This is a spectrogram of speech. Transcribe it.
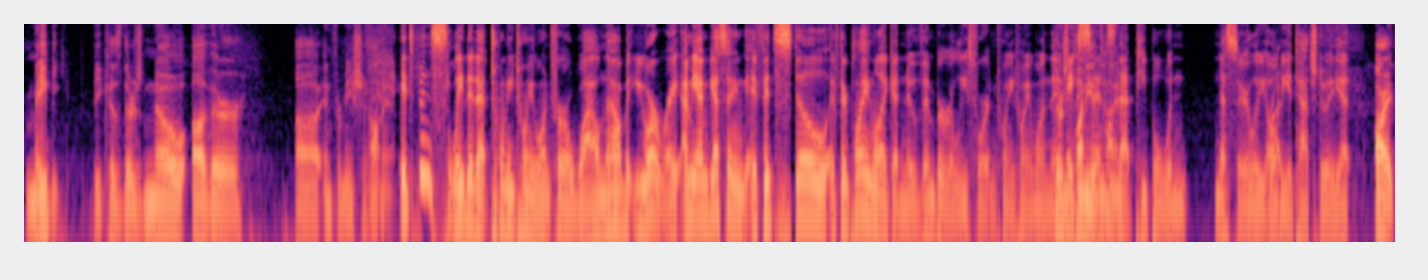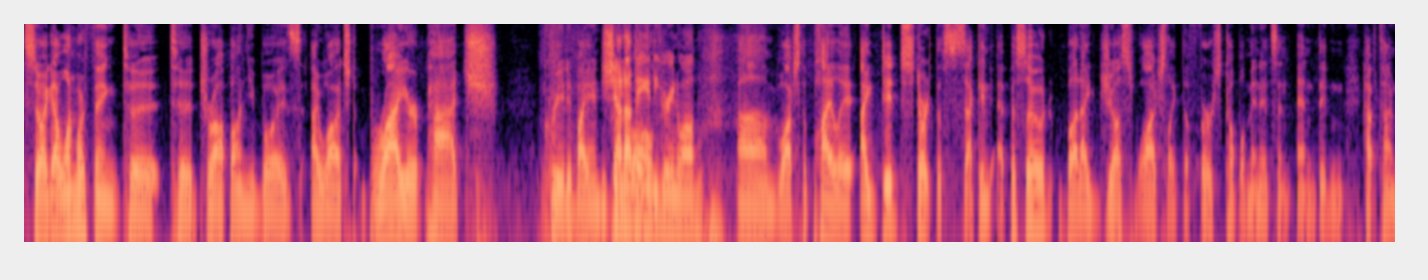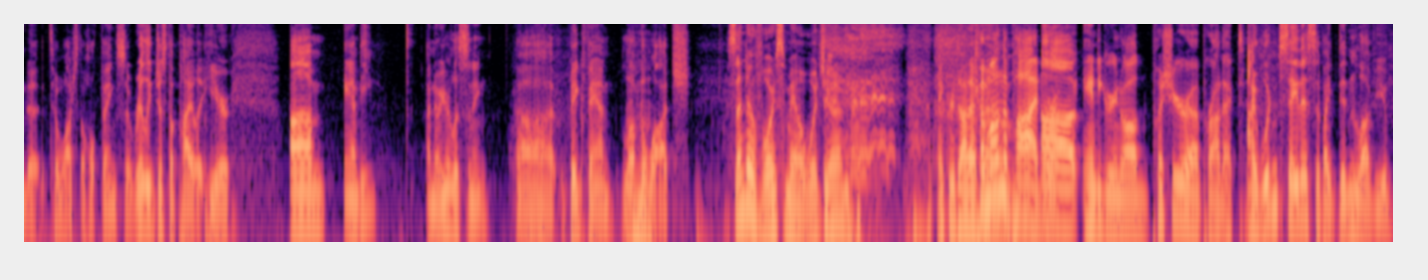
maybe because there's no other uh, information on it. It's been slated at 2021 for a while now, but you are right. I mean, I'm guessing if it's still if they're playing like a November release for it in 2021, then There's it makes plenty of sense time. that people wouldn't necessarily all Right. be attached to it yet. All right, so I got one more thing to to drop on you boys. I watched Briarpatch, created by Andy. Shout out to Andy Greenwald. um, watched the pilot. I did start the second episode, but I just watched like the first couple minutes and, and didn't have time to, to watch the whole thing. So really just the pilot here. Um, Andy, I know you're listening. Uh, big fan. Love the watch. Send a voicemail, would you? Anchor.fm. Come on the pod. Uh, Andy Greenwald. Push your uh, product. I wouldn't say this if I didn't love you.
